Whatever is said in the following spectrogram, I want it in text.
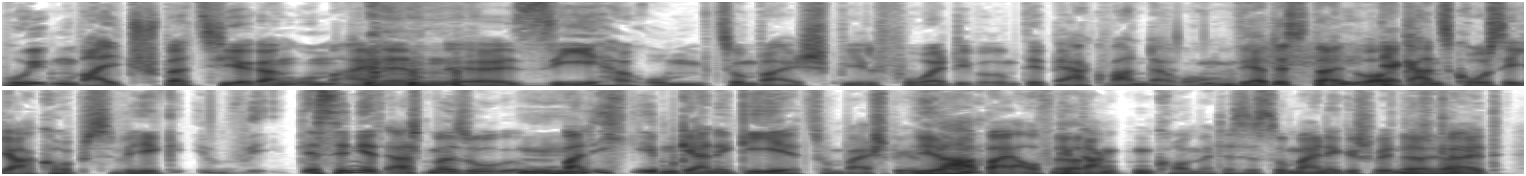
ruhigen Waldspaziergang um einen äh, See herum zum Beispiel vor, die berühmte Bergwanderung. Wäre das dein Ort? Der ganz große Jakobsweg. Das sind jetzt erstmal so, mhm. weil ich eben gerne gehe zum Beispiel und ja. dabei auf ja. Gedanken komme. Das ist so meine Geschwindigkeit. Ja,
